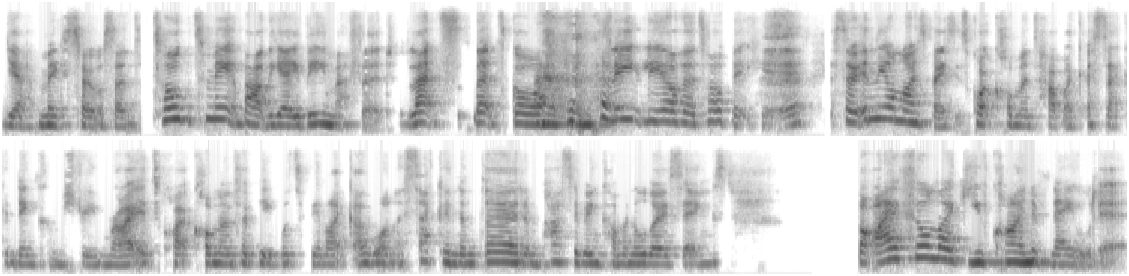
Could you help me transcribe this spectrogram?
Yeah, makes total sense. Talk to me about the AB method. Let's let's go on a completely other topic here. So in the online space, it's quite common to have like a second income stream, right? It's quite common for people to be like, I want a second and third and passive income and all those things but I feel like you've kind of nailed it.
